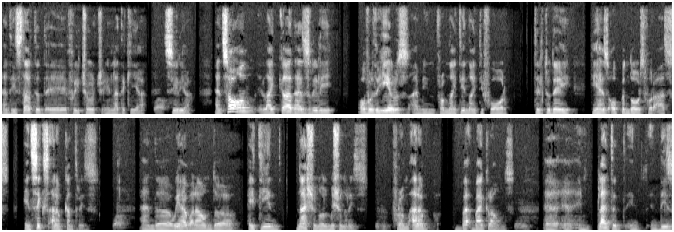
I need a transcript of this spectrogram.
and he started a free church in Latakia, Wow. Syria, and so on. Like God has really, over the years, I mean, from 1994 till today, He has opened doors for us in six Arab countries Wow. and uh, we have around uh, 18 national missionaries Mhm. from Arab ba- backgrounds Mhm. uh, uh, implanted in, in these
